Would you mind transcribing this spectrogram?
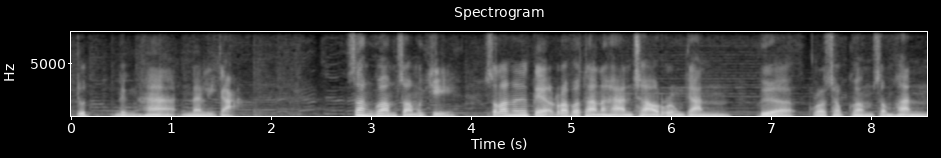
9.15 นาฬิกา สร้างความสามัคคีสำหรับนักเตะรับประทานอาหารเช้าร่วมกัน เพื่อกระชับความสัมพันธ์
